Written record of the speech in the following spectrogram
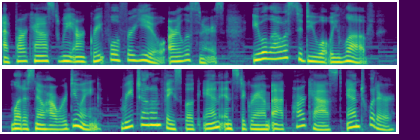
At Parcast, we are grateful for you, our listeners. You allow us to do what we love let us know how we're doing. Reach out on Facebook and Instagram at Parcast and Twitter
